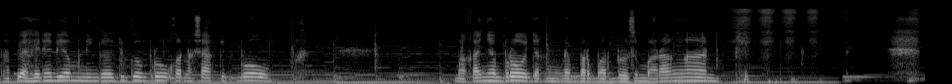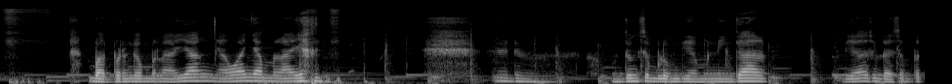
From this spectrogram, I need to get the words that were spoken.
Tapi akhirnya dia meninggal juga bro karena sakit bro. Makanya bro jangan lempar barber sembarangan. Barber nggak melayang nyawanya melayang aduh. Untung sebelum dia meninggal dia sudah sempat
